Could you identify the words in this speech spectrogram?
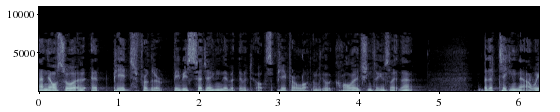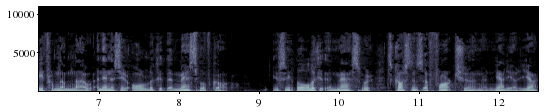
And they also, uh, it paid for their babysitting. They would, they would pay for a lot of them to go to college and things like that. But they're taking that away from them now. And then they say, oh, look at the mess we've got. You see, oh, look at the mess. We're, it's costing us a fortune and yada, yada, yada.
